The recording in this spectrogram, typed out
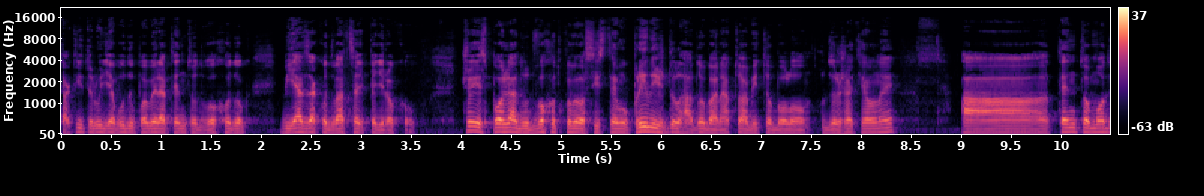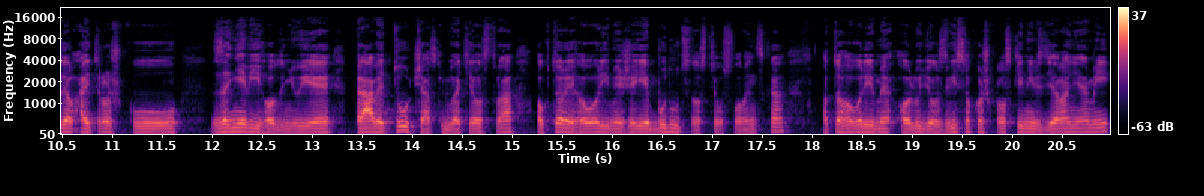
tak títo ľudia budú poberať tento dôchodok viac ako 25 rokov. Čo je z pohľadu dôchodkového systému príliš dlhá doba na to, aby to bolo udržateľné. A tento model aj trošku znevýhodňuje práve tú časť obyvateľstva, o ktorej hovoríme, že je budúcnosťou Slovenska. A to hovoríme o ľuďoch s vysokoškolskými vzdelaniami,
